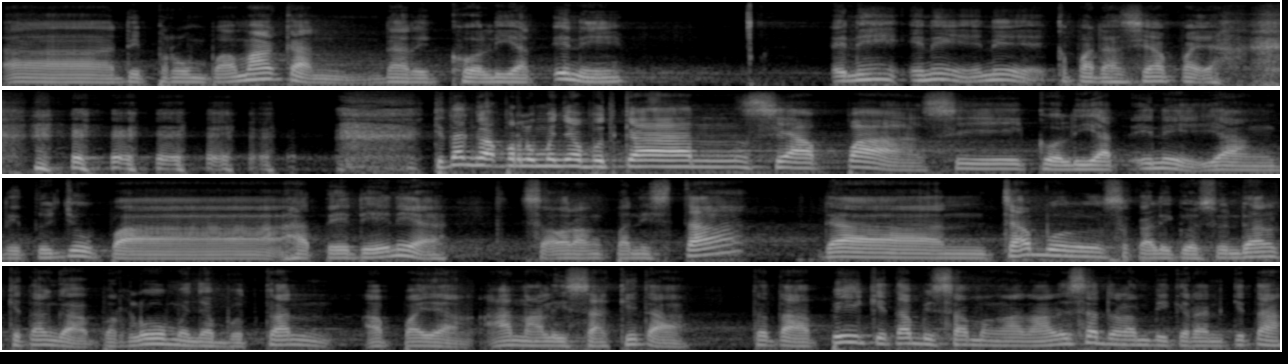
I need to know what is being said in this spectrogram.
uh, diperumpamakan dari Goliat ini. Ini ini ini kepada siapa ya? kita nggak perlu menyebutkan siapa si Goliat ini yang dituju Pak HTD ini ya. Seorang penista dan cabul sekaligus sundal. Kita nggak perlu menyebutkan apa yang analisa kita. Tetapi kita bisa menganalisa dalam pikiran kita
